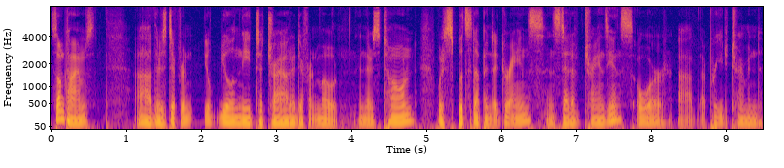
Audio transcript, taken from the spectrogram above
sometimes uh, there's different you'll you'll need to try out a different mode and there's tone which splits it up into grains instead of transients or uh, a predetermined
